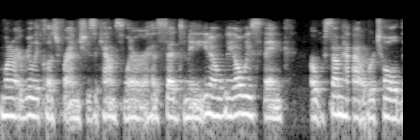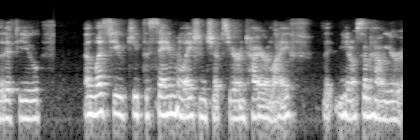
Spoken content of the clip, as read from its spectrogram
one of my really close friends, she's a counselor, has said to me, you know, we always think or somehow we're told that if you unless you keep the same relationships your entire life that you know somehow you're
